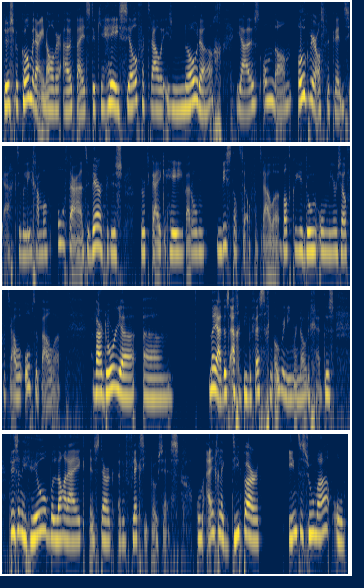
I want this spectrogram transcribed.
Dus we komen daarin alweer uit bij het stukje: hey, zelfvertrouwen is nodig. Juist om dan ook weer als frequentie eigenlijk te belichamen of, daaraan te werken. Dus door te kijken: hey, waarom mist dat zelfvertrouwen? Wat kun je doen om meer zelfvertrouwen op te bouwen? Waardoor je. Ehm, nou ja, dus eigenlijk die bevestiging ook weer niet meer nodig hebt. Dus het is een heel belangrijk en sterk reflectieproces. Om eigenlijk dieper in te zoomen op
